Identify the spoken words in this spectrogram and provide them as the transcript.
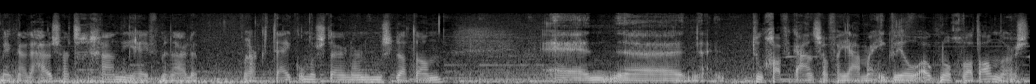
ben ik naar de huisarts gegaan. Die heeft me naar de praktijkondersteuner, noemen ze dat dan. En eh, nou, toen gaf ik aan zo van ja, maar ik wil ook nog wat anders.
